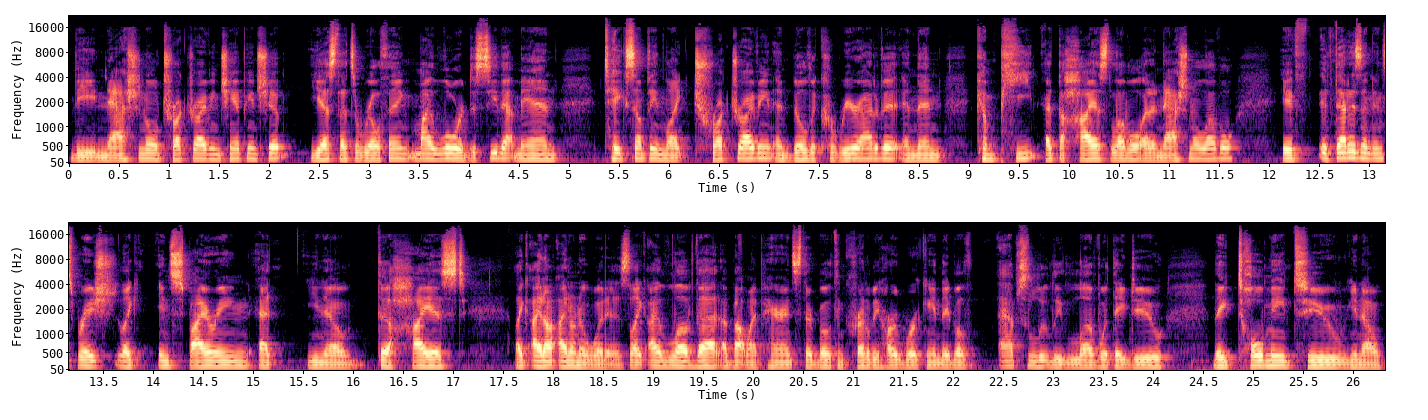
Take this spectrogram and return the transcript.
the National Truck Driving Championship. Yes, that's a real thing. My lord, to see that man take something like truck driving and build a career out of it and then compete at the highest level at a national level if if that isn't inspiration like inspiring at you know the highest like I don't I don't know what is. Like I love that about my parents. They're both incredibly hardworking. They both absolutely love what they do. They told me to, you know,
